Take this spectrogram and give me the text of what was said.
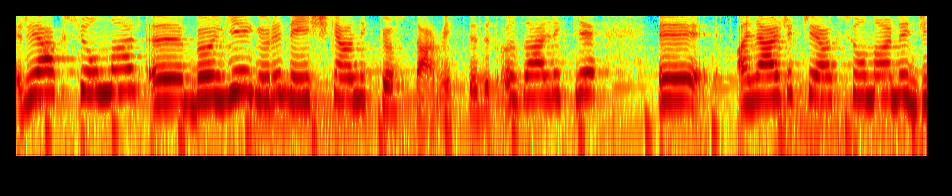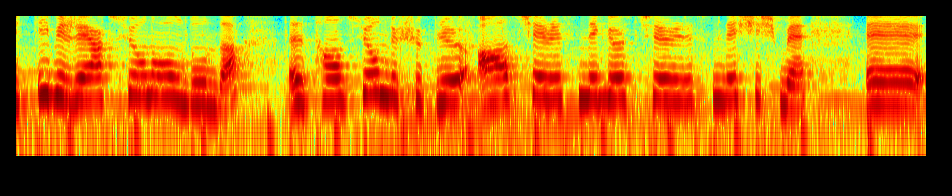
Reaksiyonlar e, bölgeye göre değişkenlik göstermektedir. Özellikle alerjik reaksiyonlarda ciddi bir reaksiyon olduğunda tansiyon düşüklüğü, ağız çevresinde, göz çevresinde şişme, e,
